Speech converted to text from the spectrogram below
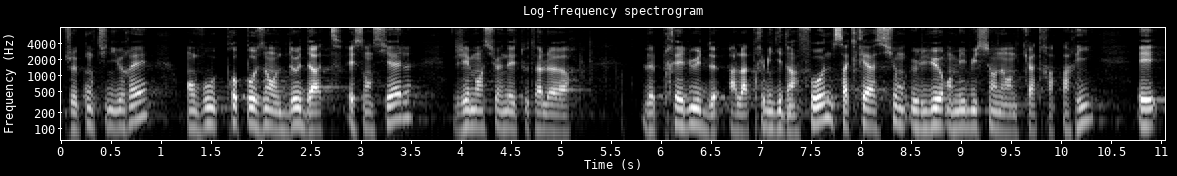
je continuerai en vous proposant deux dates essentielles. J'ai mentionné tout à l'heure le prélude à l'après-midi d'un faune. Sa création eut lieu en 1894 à Paris et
